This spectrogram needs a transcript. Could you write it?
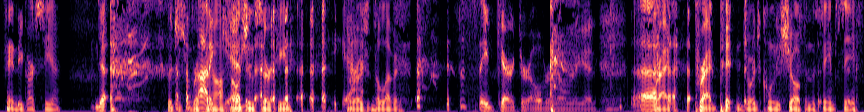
it's Andy Garcia. Yeah. They're just ripping off again. Ocean's 13 or Ocean's 11. it's the same character over and over again. Brad, Brad Pitt and George Clooney show up in the same safe.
